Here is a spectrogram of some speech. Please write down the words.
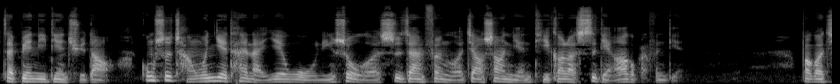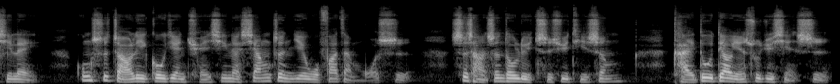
在便利店渠道，公司常温液态奶业务零售额市占份额较上年提高了四点二个百分点。报告期内，公司着力构建全新的乡镇业务发展模式，市场渗透率持续提升。凯度调研数据显示，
